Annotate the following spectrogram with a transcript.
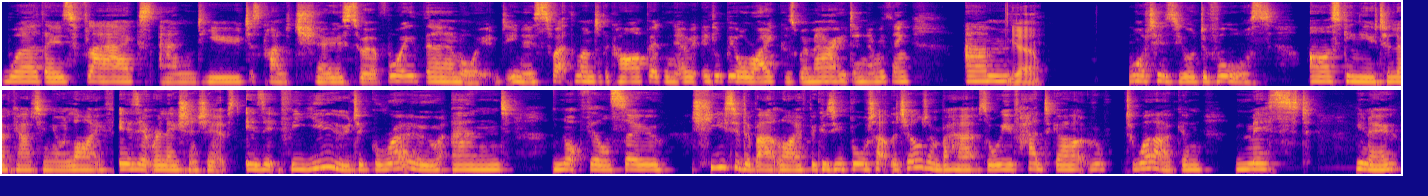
were those flags, and you just kind of chose to avoid them, or you know sweat them under the carpet, and it'll be all right because we're married and everything. Um, yeah. What is your divorce? asking you to look at in your life? Is it relationships? Is it for you to grow and not feel so cheated about life because you brought up the children perhaps or you've had to go out to work and missed you know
